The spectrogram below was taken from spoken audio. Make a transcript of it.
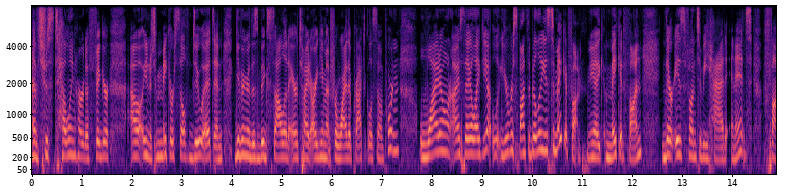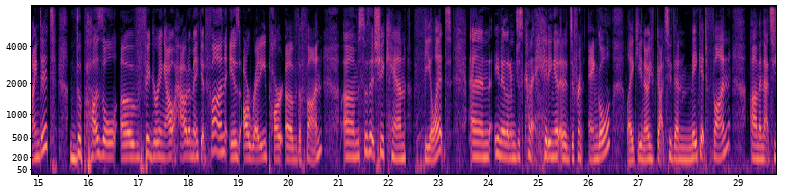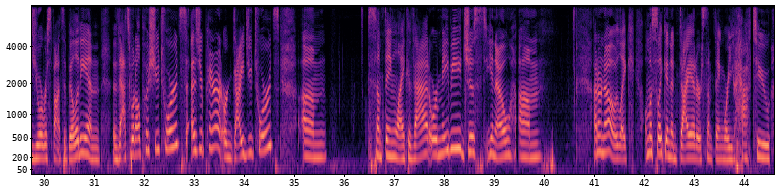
of just telling her to figure out, you know, to make herself do it and giving her this big, solid, airtight argument for why the practical is so important. Why don't I say, like, yeah, your responsibility is to make it fun? Like, make it fun. There is fun to be had in it. Find it. The puzzle of figuring out how to make it fun is already part of the fun um, so that she can feel it. And, you know, that I'm just kind of hitting it at a different angle. Like, you know, you've got to then make it fun. Um, and that's your responsibility, and that's what I'll push you towards as your parent or guide you towards. Um, something like that, or maybe just, you know, um, I don't know, like almost like in a diet or something where you have to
